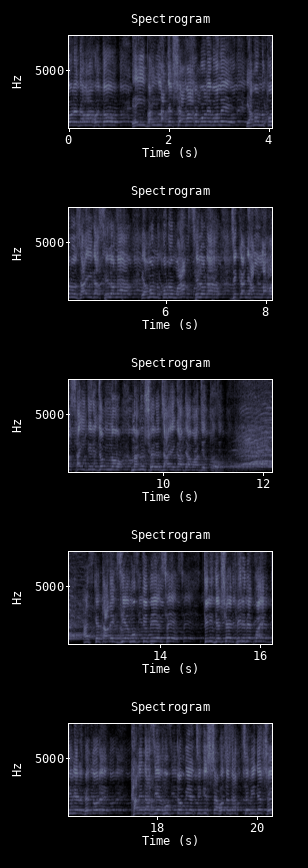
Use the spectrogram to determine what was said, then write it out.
করে দেওয়া হতো, এই বাংলাদেশে আমার মনে বলে, এমন কোনো জায়গা ছিল না, এমন কোনো মাঠ ছিল না, যেখানে আল্লামা সাইদির জন্য মানুষের জায়গা দেওয়া যেত। আজকে তারেক জিয়া মুক্তি পেয়েছে, তিনি দেশে ফিরবে কয়েকদিনের ভেতরে। খালেদা জিয়া মুক্ত পেয়ে চিকিৎসা হতে যাচ্ছে বিদেশে।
